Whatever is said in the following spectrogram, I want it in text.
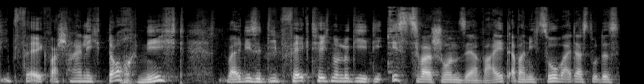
Deepfake wahrscheinlich doch nicht, weil diese Deepfake-Technologie, die ist zwar schon sehr weit, aber nicht so weit, dass du das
